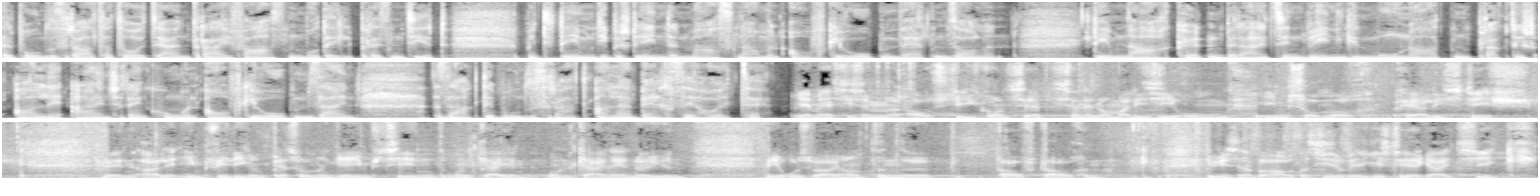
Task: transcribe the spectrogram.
Der Bundesrat hat heute ein Drei-Phasen-Modell präsentiert, mit dem die bestehenden Maßnahmen aufgehoben werden sollen. Demnach könnten bereits in wenigen Monaten praktisch alle Einschränkungen aufgehoben sein, sagte Bundesrat Alain Berset heute. Gemäß diesem Ausstiegskonzept ist eine Normalisierung im Sommer realistisch, wenn alle impfwilligen Personen geimpft sind und, kein, und keine neuen Virusvarianten äh, auftauchen. Wir wissen aber auch, dass dieser Weg ist sehr geizig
